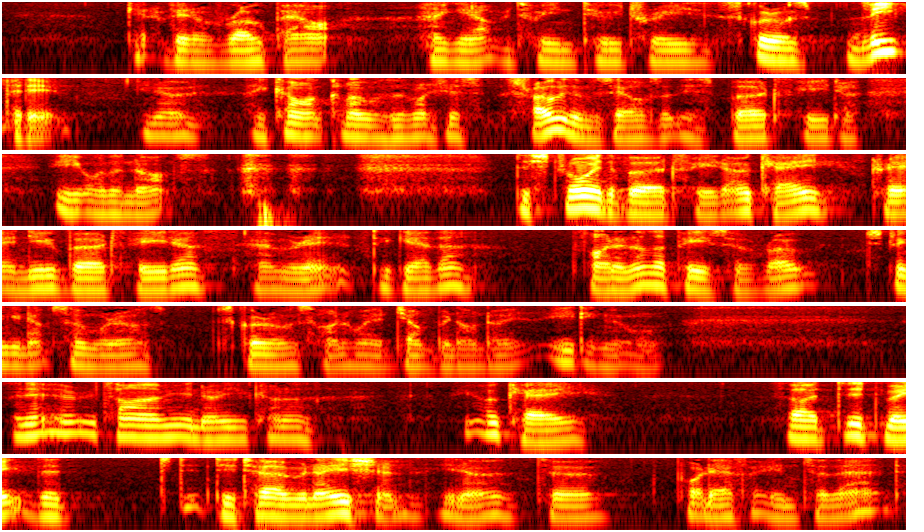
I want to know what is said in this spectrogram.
get a bit of rope out, hang it up between two trees. Squirrels leap at it. You know, they can't climb with them, just throw themselves at this bird feeder, eat all the nuts, destroy the bird feeder. Okay, create a new bird feeder, hammer it together, find another piece of rope, string it up somewhere else. Squirrels find a way of jumping onto it, eating it all. And every time, you know, you kind of, okay. So I did make the d- determination, you know, to put effort into that,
